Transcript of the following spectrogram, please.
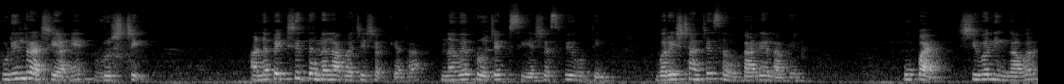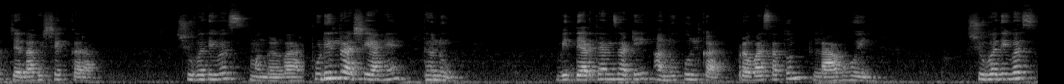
पुढील राशी आहे वृश्चिक. अनपेक्षित धनलाभाची शक्यता. नवे प्रोजेक्ट्स यशस्वी होतील. वरिष्ठांचे सहकार्य लाभेल. उपाय. शिवलिंगावर जलाभिषेक करा. शुभ दिवस. मंगळवार. पुढील राशी आहे धनु. विद्यार्थ्यांसाठी अनुकूल काळ. प्रवासातून लाभ होईल. शुभ दिवस.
